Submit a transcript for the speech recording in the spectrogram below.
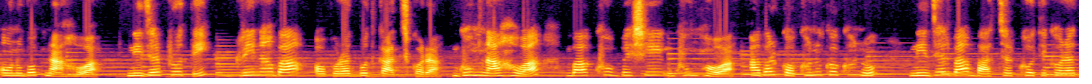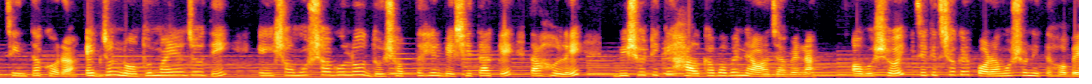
অনুভব না হওয়া নিজের প্রতি ঘৃণা বা অপরাধবোধ কাজ করা ঘুম না হওয়া বা খুব বেশি ঘুম হওয়া আবার কখনো কখনো নিজের বা বাচ্চার ক্ষতি করার চিন্তা করা। একজন নতুন মায়ের যদি এই সমস্যাগুলো দুই সপ্তাহের বেশি থাকে তাহলে বিষয়টিকে হালকাভাবে নেওয়া যাবে না। অবশ্যই চিকিৎসকের পরামর্শ নিতে হবে।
